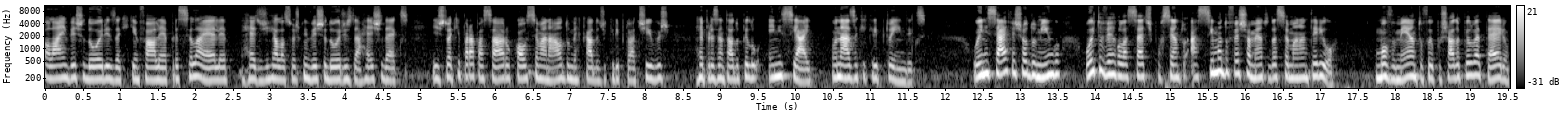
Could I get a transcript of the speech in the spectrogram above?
Olá, investidores. Aqui quem fala é a Priscila Heller, Head de Relações com Investidores da Hashdex, e estou aqui para passar o call semanal do mercado de criptoativos, representado pelo NCI, o Nasdaq Crypto Index. O NCI fechou domingo 8,7% acima do fechamento da semana anterior. O movimento foi puxado pelo Ethereum,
